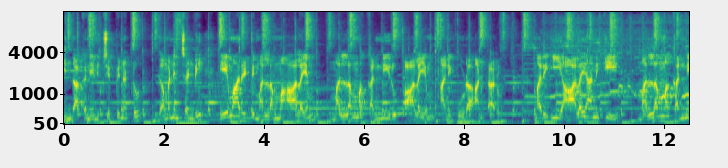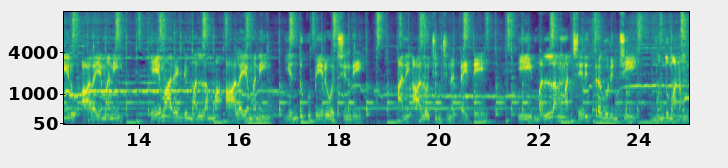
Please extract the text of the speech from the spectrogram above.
ఇందాక నేను చెప్పినట్టు గమనించండి. హేమారెడ్డి మల్లమ్మ ఆలయం మల్లమ్మ కన్నీరు ఆలయం అని కూడా అంటారు. మరి ఈ ఆలయానికి మల్లమ్మ కన్నీరు ఆలయమని హేమారెడ్డి మల్లమ్మ ఆలయమని ఎందుకు పేరు వచ్చింది అని ఆలోచించినట్టయితే ఈ మల్లమ్మ చరిత్ర గురించి ముందు మనం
